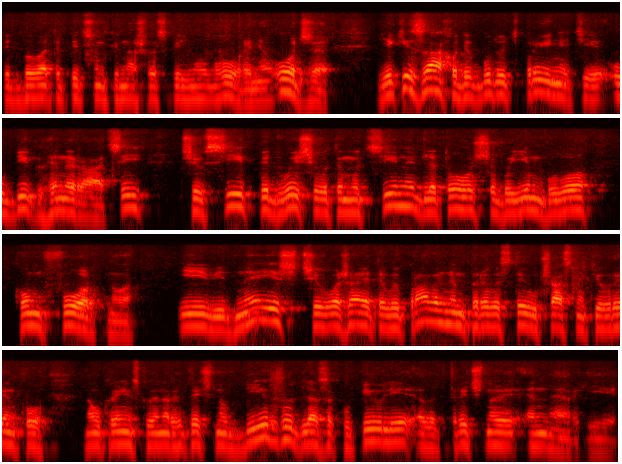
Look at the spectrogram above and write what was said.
підбивати підсумки нашого спільного обговорення. Отже, які заходи будуть прийняті у бік генерацій, чи всі підвищуватимуть ціни для того, щоб їм було комфортно? І від неї ж чи вважаєте ви правильним перевести учасників ринку на українську енергетичну біржу для закупівлі електричної енергії?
